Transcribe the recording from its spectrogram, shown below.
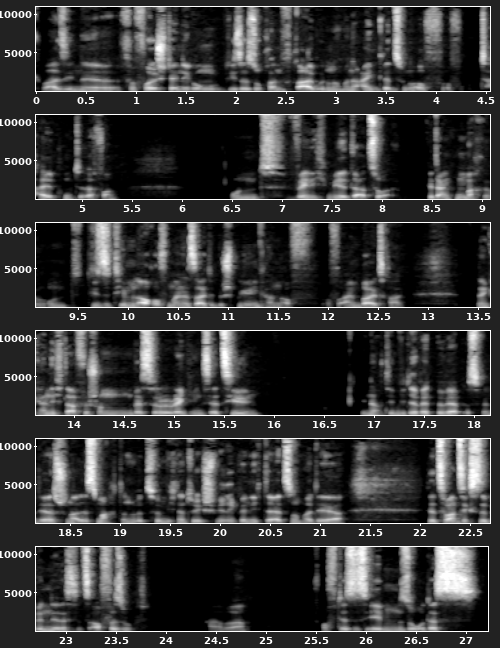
quasi eine Vervollständigung dieser Suchanfrage oder nochmal eine Eingrenzung auf, auf Teilpunkte davon. Und wenn ich mir dazu Gedanken mache und diese Themen auch auf meiner Seite bespielen kann, auf, auf einem Beitrag, dann kann ich dafür schon bessere Rankings erzielen. Je nachdem, wie der Wettbewerb ist. Wenn der das schon alles macht, dann wird es für mich natürlich schwierig, wenn ich da jetzt nochmal der, der 20. bin, der das jetzt auch versucht. Aber oft ist es eben so, dass,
